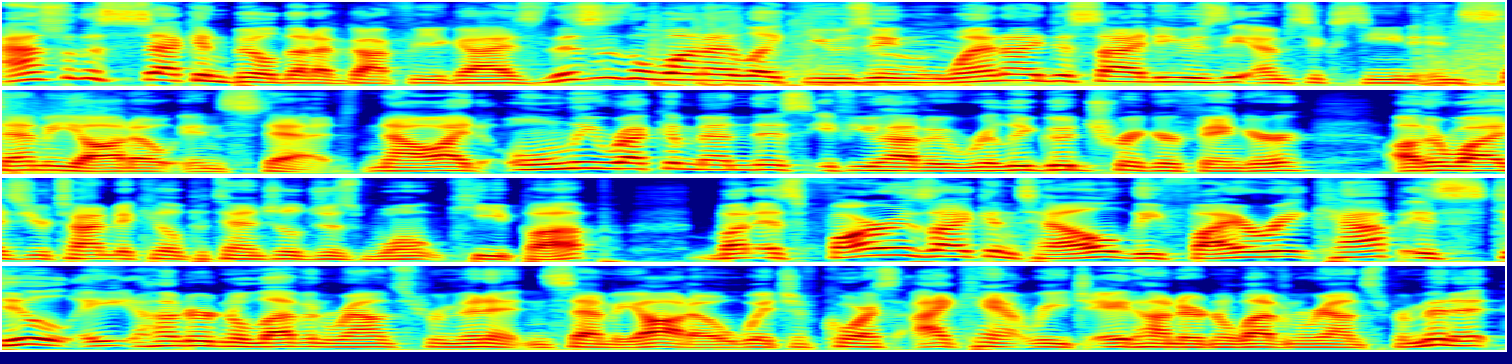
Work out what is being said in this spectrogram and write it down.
As for the second build that I've got for you guys, this is the one I like using when I decide to use the M16 in semi-auto instead. Now, I'd only recommend this if you have a really good trigger finger, otherwise your time to kill potential just won't keep up. But as far as I can tell, the fire rate cap is still 811 rounds per minute in semi-auto, which of course I can't reach 811 rounds per minute,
